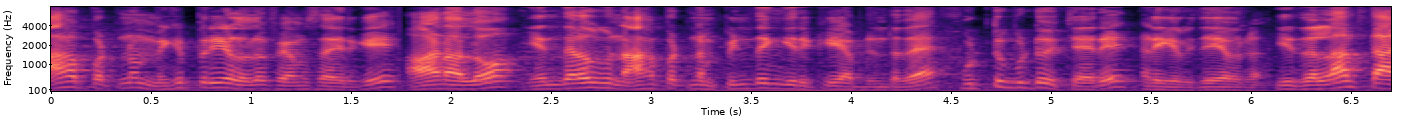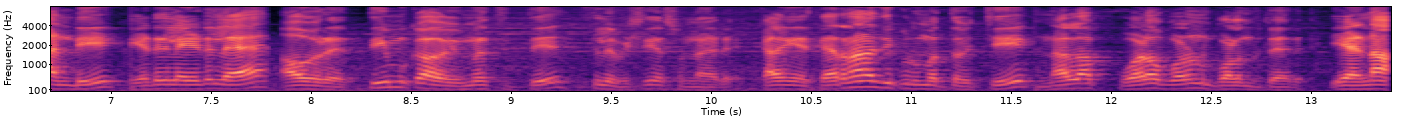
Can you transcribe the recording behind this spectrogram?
நாகப்பட்டினம் மிகப்பெரிய அளவில் ஃபேமஸ் ஆயிருக்கு. ஆனாலும் எந்த அளவுக்கு நாகப்பட்டினம் பின்தங்கி இருக்கு அப்படின்றத புட்டு புட்டு வச்சாரு நடிகர் விஜய் அவர்கள். இதெல்லாம் தாண்டி இடையில இடையில அவர் திமுகவை விமர்சித்து சில விஷயம் சொன்னாரு. கலைஞர் கருணாநிதி குடும்பத்தை வச்சு நல்லா பொல பொலன்னு பொழந்துட்டாரு ஏன்னா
